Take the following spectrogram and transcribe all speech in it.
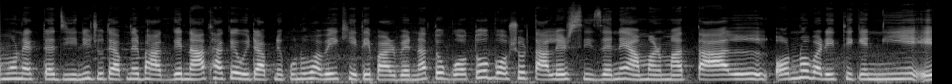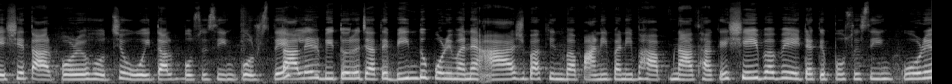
এমন একটা জিনিস, যদি আপনার ভাগ্যে না থাকে, ওইটা আপনি কোনোভাবেই খেতে পারবেন না। তো গত বছর তালের সিজনে আমার মা তাল অন্য বাড়ির থেকে নিয়ে এসে তারপরে হচ্ছে ওই তাল প্রসেসিং করছে। তালের ভিতরে যাতে বিন্দু পরিমাণে আঁশ বা কিংবা পানি পানি ভাব না থাকে, সেইভাবে এটাকে প্রসেসিং করে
